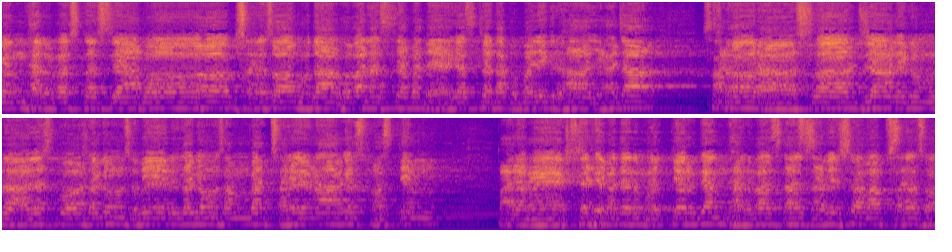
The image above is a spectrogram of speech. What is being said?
गन्धर्वस्तस्यापोऽप्सरसो मुदा भुवनस्य पदेयश्च तपुपरिगृहाय च सरोरास्वाज्यानिकम् राजस्पोषकम् सुवीर्जकम् संवत्सरेणागस्मस्तिम् परमेष्ठिपतिर्मृत्युर्गन्धर्वस्तस्य विश्वमप्सरसो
